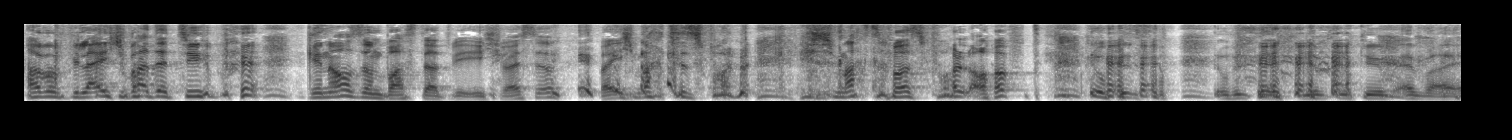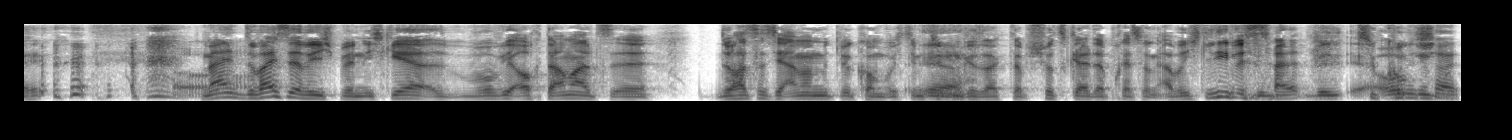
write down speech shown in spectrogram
Aber vielleicht war der Typ genauso ein Bastard wie ich, weißt du? Weil ich mach das voll, ich mach sowas voll oft. du, bist, du bist der schlimmste Typ ever, ey. Nein, du weißt ja, wie ich bin. Ich gehe, wo wir auch damals, äh, du hast das ja einmal mitbekommen, wo ich dem Ja. Typen gesagt habe, Schutzgelderpressung. Aber ich liebe es halt, Bist- zu gucken. Scheiß.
